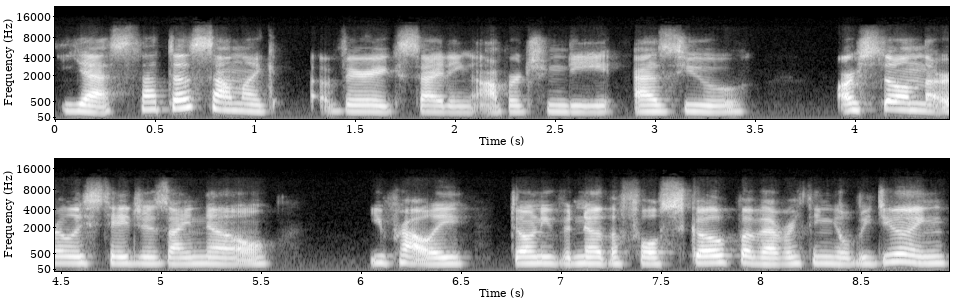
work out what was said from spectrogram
Yes, that does sound like a very exciting opportunity. As you are still in the early stages, I know you probably don't even know the full scope of everything you'll be doing,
